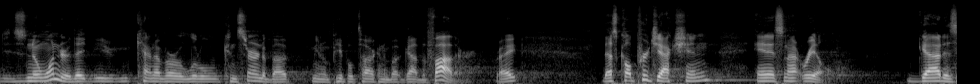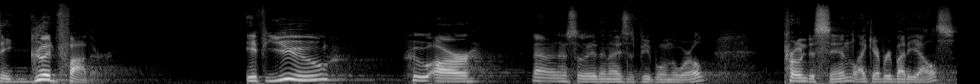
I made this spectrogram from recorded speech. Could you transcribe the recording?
it's no wonder that you kind of are a little concerned about, you know, people talking about God the Father, right? That's called projection, and it's not real. God is a good father. If you, who are not necessarily the nicest people in the world, prone to sin like everybody else,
